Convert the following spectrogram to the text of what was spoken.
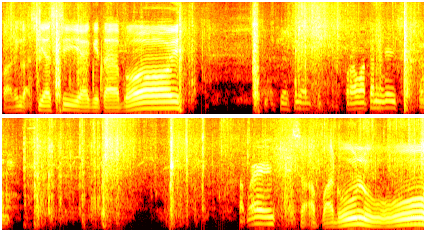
Kali nggak sia-sia kita bro. Sia-sia perawatan guys. Apa guys? Sapa dulu.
